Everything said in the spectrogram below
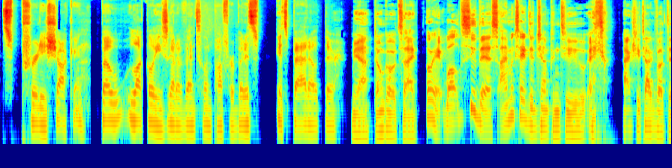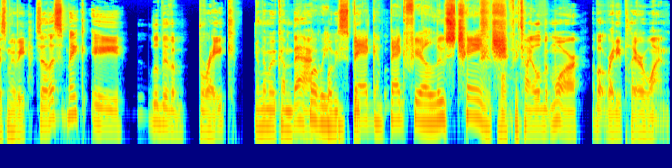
It's pretty shocking. But luckily he's got a Ventolin puffer. But it's it's bad out there. Yeah, don't go outside. Okay, well, let's do this. I'm excited to jump into and actually talk about this movie. So let's make a little bit of a break, and then we come back, Where we, we'll be speak- beg beg for your loose change. We'll be talking a little bit more about Ready Player One.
